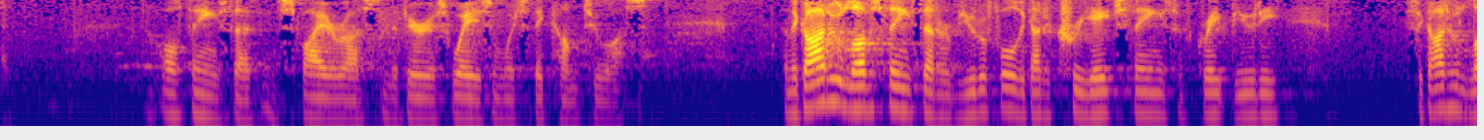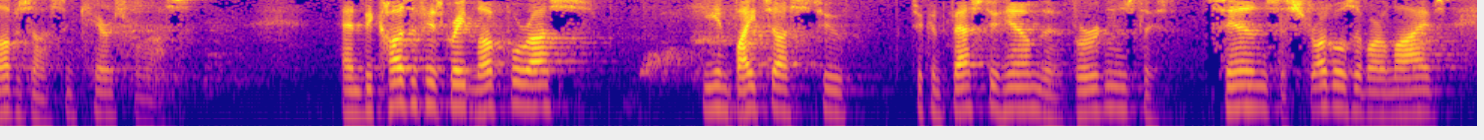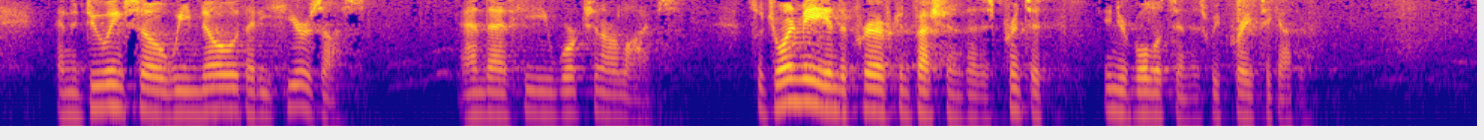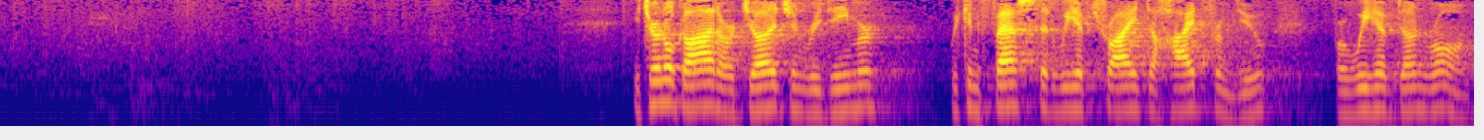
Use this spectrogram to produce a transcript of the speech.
all things that inspire us in the various ways in which they come to us. And the God who loves things that are beautiful, the God who creates things of great beauty, is the God who loves us and cares for us. And because of his great love for us, he invites us to, to confess to him the burdens, the sins, the struggles of our lives. And in doing so, we know that He hears us and that He works in our lives. So join me in the prayer of confession that is printed in your bulletin as we pray together. Eternal God, our judge and redeemer, we confess that we have tried to hide from you, for we have done wrong.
